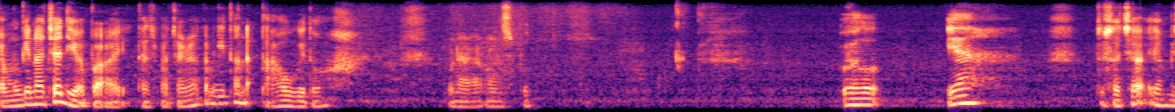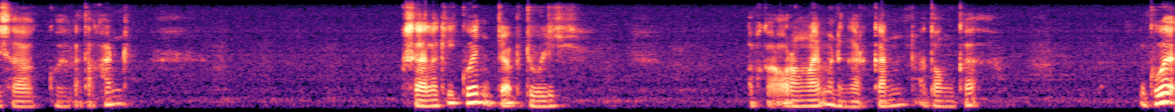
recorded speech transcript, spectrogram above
Ya mungkin aja dia baik dan semacamnya kan kita nggak tahu gitu kebenaran orang tersebut. Well ya yeah, itu saja yang bisa gue katakan. Saya lagi gue tidak peduli apakah orang lain mendengarkan atau enggak. Gue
